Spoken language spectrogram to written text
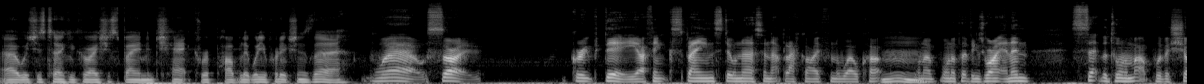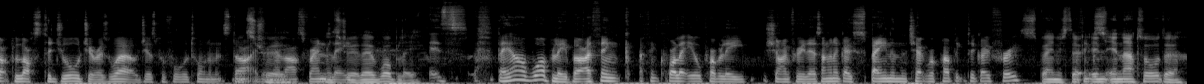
uh, which is Turkey, Croatia, Spain, and Czech Republic, what are your predictions there? Well, so Group D, I think Spain still nursing that black eye from the World Cup. Mm. Want to want to put things right, and then set the tournament up with a shock loss to Georgia as well, just before the tournament started in their true. last friendly. That's true. They're wobbly. It's they are wobbly, but I think I think quality will probably shine through this. I'm going to go Spain and the Czech Republic to go through. Spain is the, think in, Sp- in that order.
